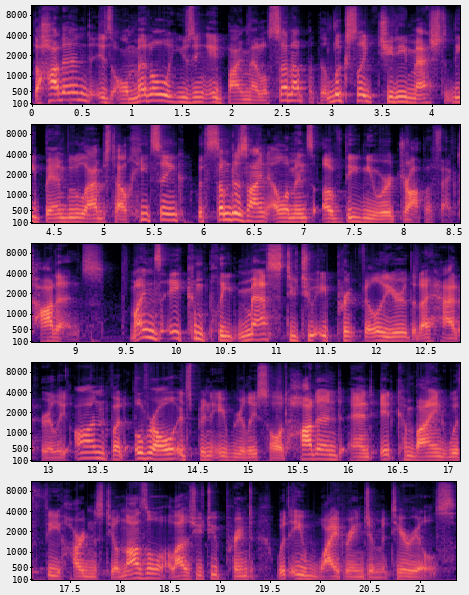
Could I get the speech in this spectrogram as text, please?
The hot end is all metal using a bimetal setup that looks like Qidi meshed the Bambu Lab style heatsink with some design elements of the newer drop effect hot ends. Mine's a complete mess due to a print failure that I had early on, but overall it's been a really solid hot end and it combined with the hardened steel nozzle allows you to print with a wide range of materials.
